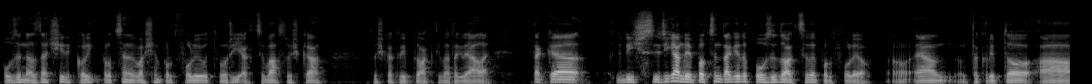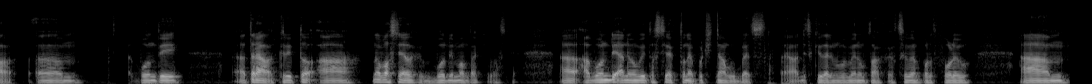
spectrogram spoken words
pouze naznačit, kolik procent ve vašem portfoliu tvoří akciová složka složka kryptoaktiv a tak dále. Tak eh, když si říkám 2%, tak je to pouze to akciové portfolio. Já to krypto a um, bondy, teda krypto a, no vlastně bondy mám taky vlastně. A, a bondy a nemovitosti, tak to nepočítám vůbec. Já vždycky tady mluvím jenom tak akciovém portfoliu. Um,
